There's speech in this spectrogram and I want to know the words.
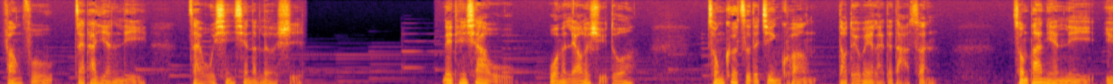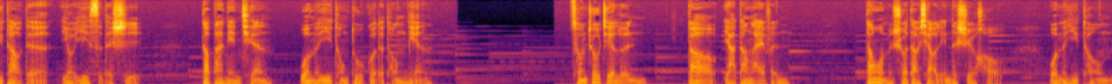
仿佛在他眼里再无新鲜的乐事。那天下午，我们聊了许多，从各自的近况到对未来的打算，从八年里遇到的有意思的事，到八年前我们一同度过的童年。从周杰伦到亚当莱文，当我们说到小林的时候，我们一同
